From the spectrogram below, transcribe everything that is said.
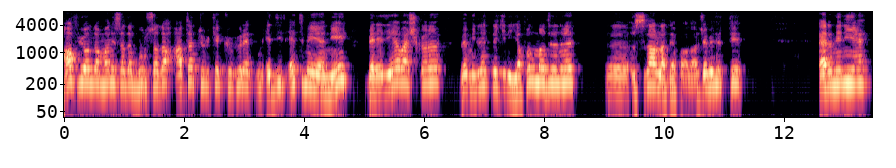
Afyon'da, Manisa'da, Bursa'da Atatürk'e küfür et, edit, etmeyeni belediye başkanı ve milletvekili yapılmadığını e, ısrarla defalarca belirtti. Ermeniye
